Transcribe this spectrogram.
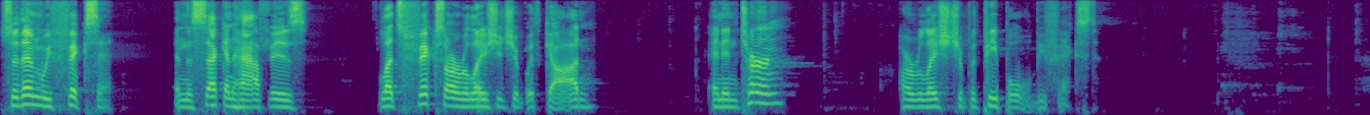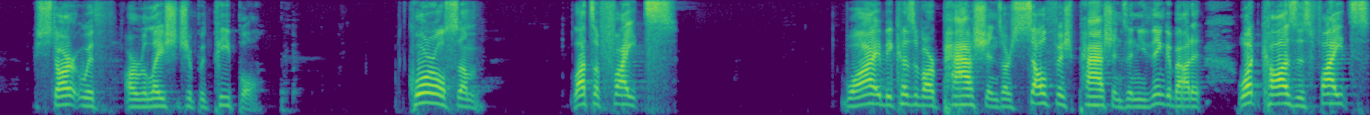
So then we fix it. And the second half is let's fix our relationship with God. And in turn, our relationship with people will be fixed. We start with our relationship with people. Quarrelsome, lots of fights. Why? Because of our passions, our selfish passions. And you think about it, what causes fights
